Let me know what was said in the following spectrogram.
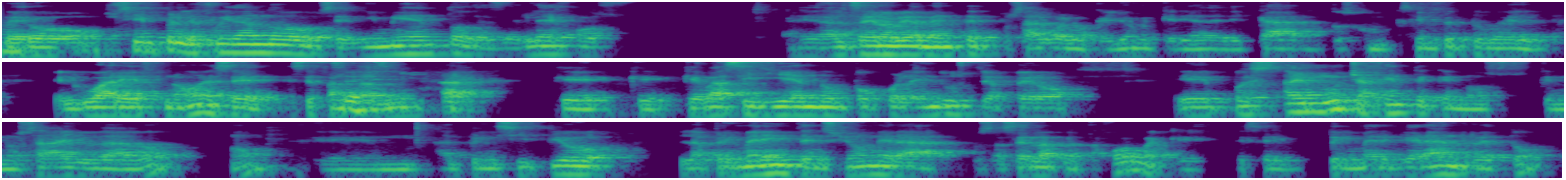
pero siempre le fui dando seguimiento desde lejos eh, al ser obviamente pues algo a lo que yo me quería dedicar, entonces como que siempre tuve el, el what if, ¿no? Ese, ese fantasmita que, que, va siguiendo un poco la industria, pero eh, pues hay mucha gente que nos, que nos ha ayudado, ¿no? Eh, al principio la primera intención era pues hacer la plataforma, que es el primer gran reto,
